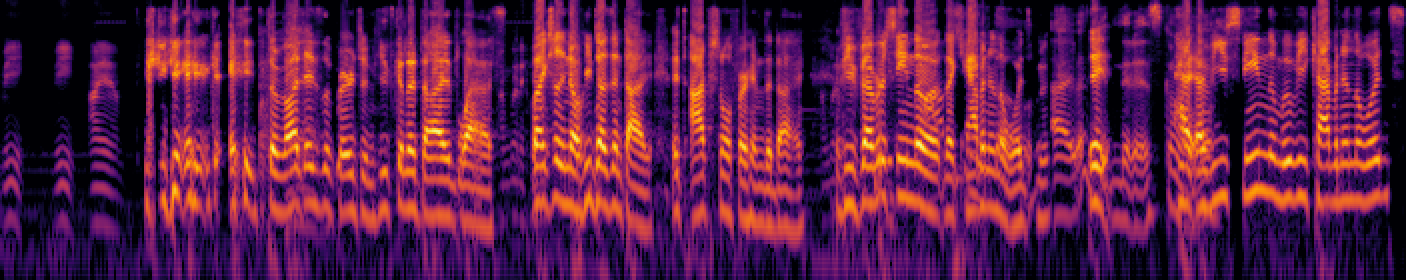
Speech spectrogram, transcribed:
Me, me, I am. hey, Demonte's the virgin. He's gonna die last. Gonna Well, actually, no, he doesn't die. It's optional for him to die. If you've ever seen the the optional, Cabin in the Woods movie, Alright, let's Hey, get into this. Come ha- on. have you seen the movie Cabin in the Woods?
